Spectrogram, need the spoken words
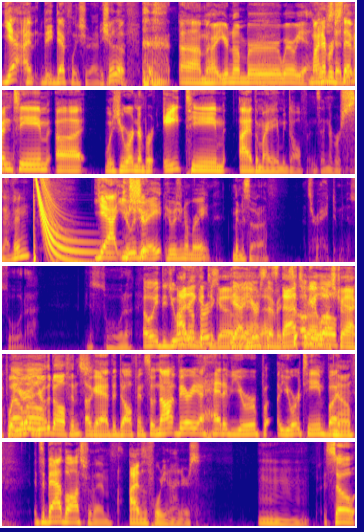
Yeah, I, they definitely should have. They should have. Um, All right, your number. Where are we at? my I number seven team uh, was your number eight team. I had the Miami Dolphins at number seven. Yeah, you Who was should. your eight? Who was your number eight? Minnesota. That's right, Minnesota. Minnesota. Oh wait, did you? I didn't go get to go. Yeah, you're that's, seven. That's So- where okay, I lost track. Well, well, you're well, you're the Dolphins. Okay, the Dolphins. So not very ahead of your your team, but no, it's a bad loss for them. I have the 49ers. Hmm, so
